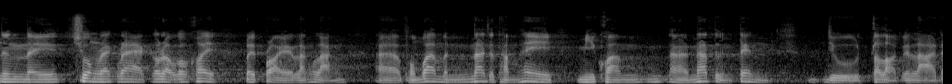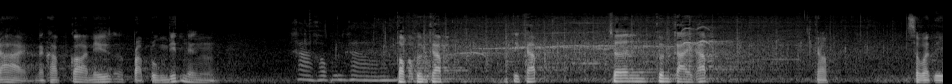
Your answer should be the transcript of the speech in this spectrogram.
หนึ่งในช่วงแรกๆแล้วเราก็ค่อยไปปล่อยหลังๆเอ่อผมว่ามันน่าจะทำให้มีความเอ่อน่าตื่นเต้นอยู่ตลอดเวลาได้นะครับ ก็อันนี้ปรับปรุงนิดนึงค่ะขอบคุณค่ะขอบคุณครับติ๊กครับ เชิญคุณไก่ครับครับ สวัสดี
